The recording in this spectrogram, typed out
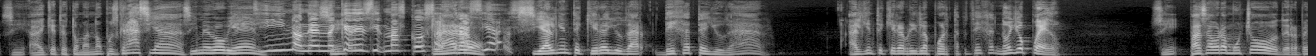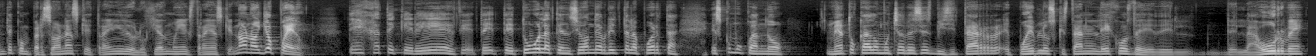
Sí, hay que te toman, no, pues gracias, sí me veo bien. Sí, no, no, no Sí. hay que decir más cosas, Claro, gracias. si alguien te quiere ayudar, déjate ayudar. Alguien te quiere abrir la puerta, pues deja, no, yo puedo. ¿Sí? Pasa ahora mucho de repente con personas que traen ideologías muy extrañas que, no, no, yo puedo. Déjate querer, te, te- te tuvo la atención de abrirte la puerta. Es como cuando me ha tocado muchas veces visitar eh, pueblos que están lejos de, de- de la urbe.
